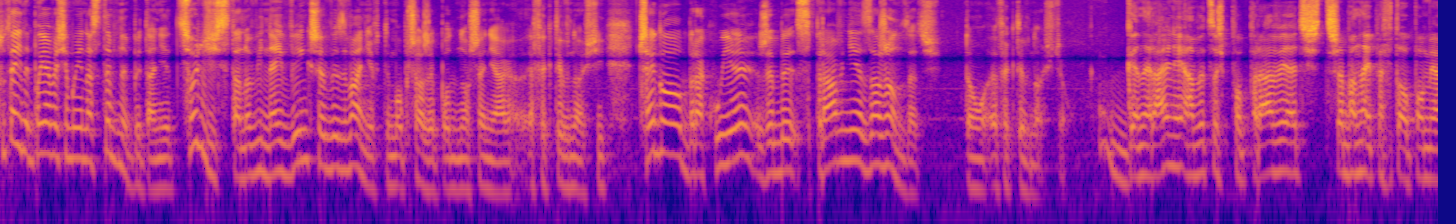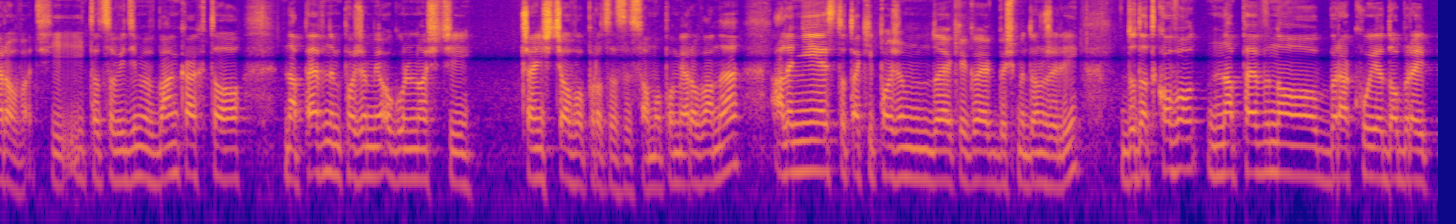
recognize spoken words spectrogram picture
Tutaj pojawia się moje następne pytanie. Co dziś stanowi największe wyzwanie w tym obszarze podnoszenia efektywności? Czego brakuje, żeby sprawnie zarządzać tą efektywnością? Generalnie, aby coś poprawiać, trzeba najpierw to opomiarować. I, I, to, co widzimy w bankach, to na pewnym poziomie ogólności częściowo procesy są opomiarowane, ale nie jest to taki poziom, do jakiego jakbyśmy dążyli. Dodatkowo na pewno brakuje dobrej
